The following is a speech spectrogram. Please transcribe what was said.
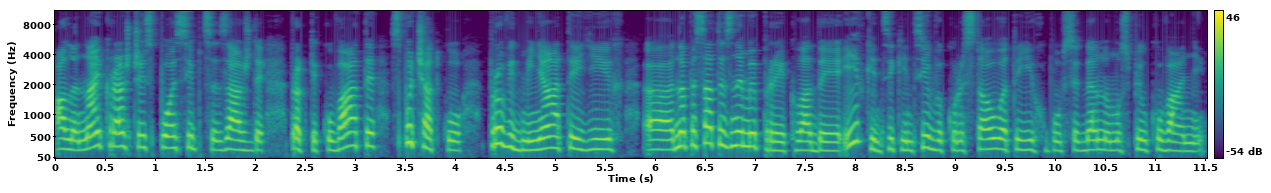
але найкращий спосіб це завжди практикувати, спочатку провідміняти їх, е, написати з ними приклади і в кінці кінців використовувати їх у повсякденному спілкуванні.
